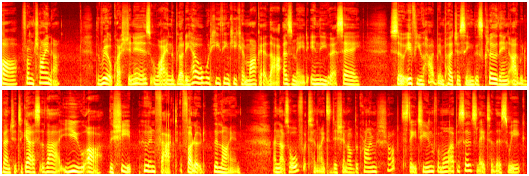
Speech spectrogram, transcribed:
are from China. The real question is why in the bloody hell would he think he can market that as made in the USA? So, if you had been purchasing this clothing, I would venture to guess that you are the sheep who, in fact, followed the lion. And that's all for tonight's edition of The Crime Shop. Stay tuned for more episodes later this week.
